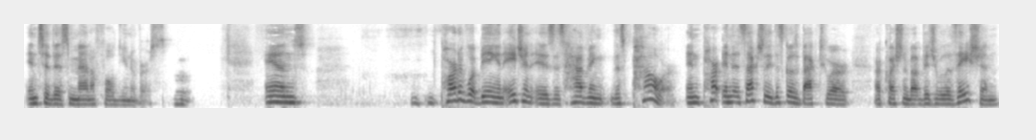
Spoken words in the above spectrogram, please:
into this manifold universe mm. and part of what being an agent is is having this power and part and it's actually this goes back to our our question about visualization,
